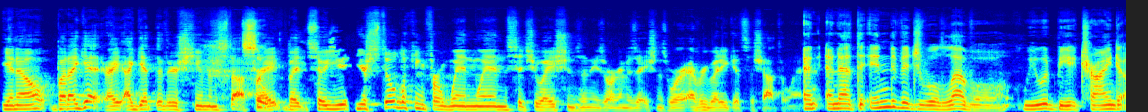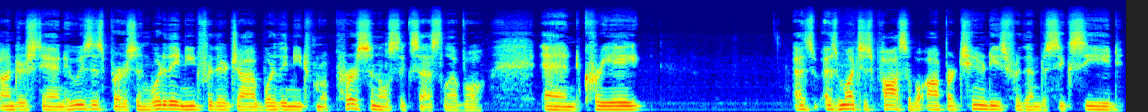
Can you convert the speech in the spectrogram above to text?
you know, but I get right. I get that there's human stuff, so, right? But so you, you're still looking for win-win situations in these organizations where everybody gets a shot to win. And and at the individual level, we would be trying to understand who is this person, what do they need for their job, what do they need from a personal success level, and create as as much as possible opportunities for them to succeed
